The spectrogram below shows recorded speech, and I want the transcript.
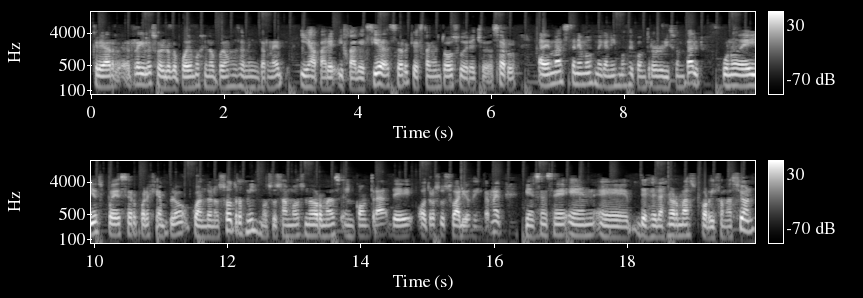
crear reglas sobre lo que podemos y no podemos hacer en Internet y, y pareciera ser que están en todo su derecho de hacerlo. Además tenemos mecanismos de control horizontal. Uno de ellos puede ser, por ejemplo, cuando nosotros mismos usamos normas en contra de otros usuarios de Internet. Piénsense en eh, desde las normas por difamación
